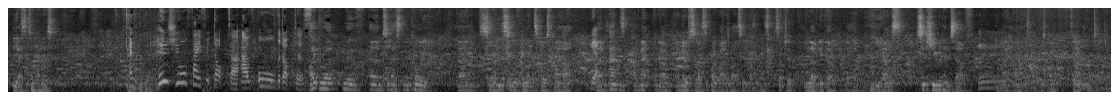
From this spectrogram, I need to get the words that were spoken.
But yes, it's on my list. And who's your favourite doctor out of all the doctors? I grew up with um, Sylvester McCoy, um, so he's sort of the one that's close to my heart. Yeah. Um, and I've met, you know, I know Sylvester quite well as well, so he's, he's such a lovely bloke. But, um, he has secured himself in my heart as my, as my favourite all-time.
